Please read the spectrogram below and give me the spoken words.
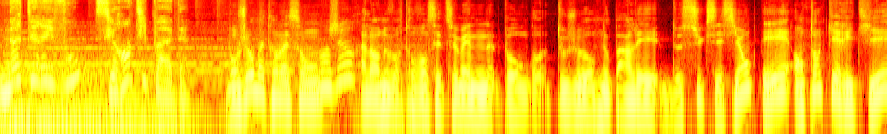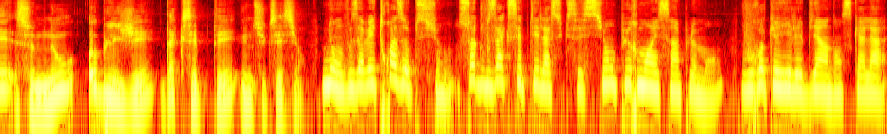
Notez-vous sur Antipode. Bonjour Maître Masson. Bonjour. Alors nous vous retrouvons cette semaine pour toujours nous parler de succession. Et en tant qu'héritier, sommes-nous obligés d'accepter une succession? Non, vous avez trois options. Soit vous acceptez la succession purement et simplement, vous recueillez les biens dans ce cas-là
